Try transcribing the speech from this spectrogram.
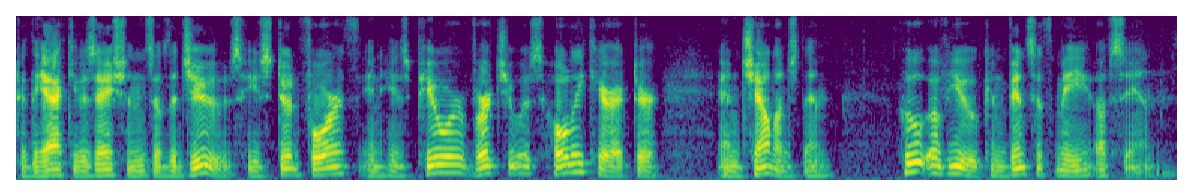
To the accusations of the Jews he stood forth in his pure, virtuous, holy character and challenged them, Who of you convinceth me of sin?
